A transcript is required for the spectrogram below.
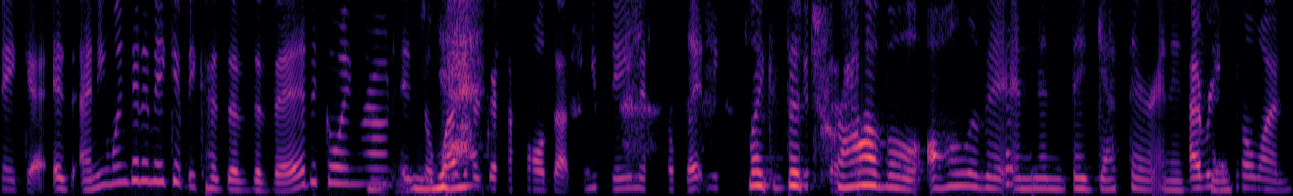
make it? Is anyone gonna make it because of the vid going mm-hmm. around? Is the weather Yes. gonna hold up? You name it, the litany, Like the travel, all of it. And then they get there and it's every single one.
